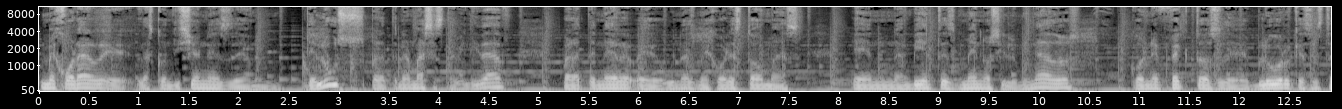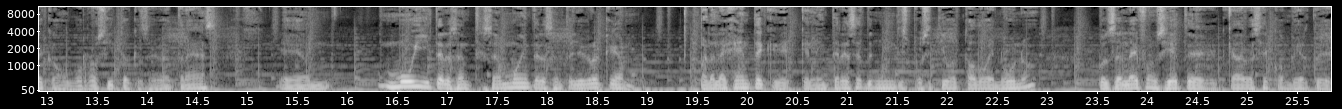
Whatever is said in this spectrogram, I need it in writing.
mejorar eh, las condiciones de, de, luz, para tener más estabilidad, para tener unas mejores tomas en ambientes menos iluminados, con efectos de blur, que es este como borrosito que se ve atrás. Em, muy interesante, o muy interesante. Yo creo que para la gente que, le interesa un dispositivo todo en uno, pues el iPhone 7 cada vez se convierte,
